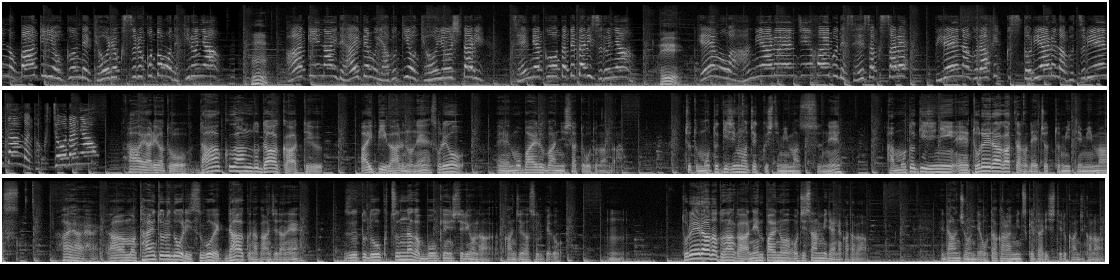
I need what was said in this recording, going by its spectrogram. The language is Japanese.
人のパーティーを組んで協力することもできるにゃんうん。パーティー内でアイテムや武器を共有したり戦略を立てたりするにゃん。へえ。ゲームはアンリアルエンジン5で制作され美麗なグラフィックスとリアルな物理演算が特徴だにゃん。はいありがとう。ダークダーカーっていう IP があるのね。それを、えーモバイル版にしたってことなんだ。ちょっと元記事もチェックしてみますね。あ元記事に、えートレーラーがあったのでちょっと見てみますはいはいはい。あーもうタイトル通りすごいダークな感じだね。ずっと洞窟の中冒険してるような感じがするけど。うん。トレーラーだとなんか年配のおじさんみたいな方がダンジョンでお宝見つけたりしてる感じかな、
